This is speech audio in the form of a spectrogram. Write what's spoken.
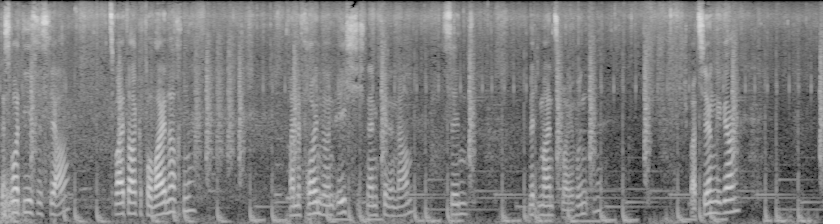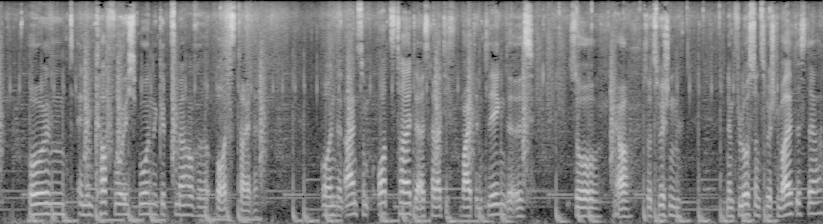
Das war dieses Jahr, zwei Tage vor Weihnachten. Meine Freunde und ich, ich nenne keine Namen, sind mit meinen zwei Hunden spazieren gegangen und in dem Kaff, wo ich wohne, gibt es mehrere Ortsteile. Und in einem zum Ortsteil, der ist relativ weit entlegen, der ist so, ja, so zwischen einem Fluss und zwischen Wald ist der.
